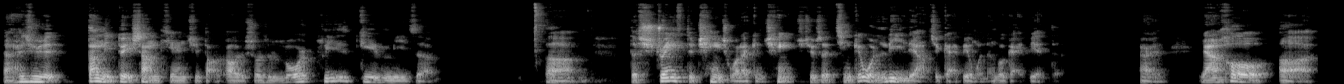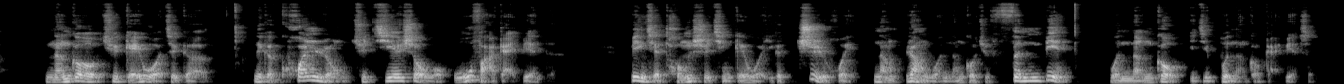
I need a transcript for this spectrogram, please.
啊，它就是当你对上天去祷告的时候，是 Lord, please give me the 呃 the strength to change what I can change，就是请给我力量去改变我能够改变的，哎，然后呃。能够去给我这个那个宽容，去接受我无法改变的，并且同时，请给我一个智慧，让让我能够去分辨我能够以及不能够改变什么。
